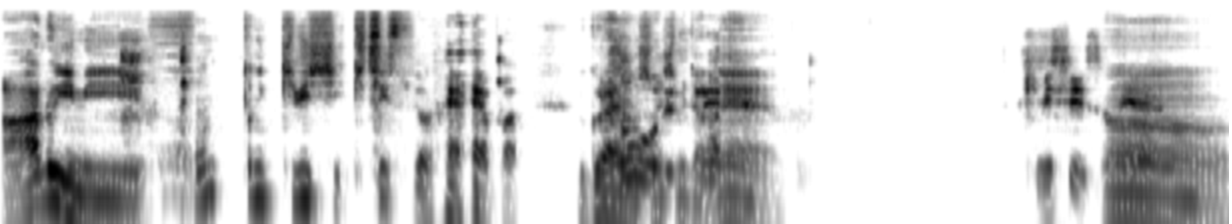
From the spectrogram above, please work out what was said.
ある意味、本当に厳しい、きついっすよね。やっぱ、ウクライナの人にしてみたらね。厳しいですうよね。ん。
